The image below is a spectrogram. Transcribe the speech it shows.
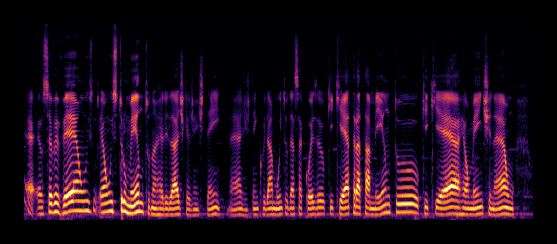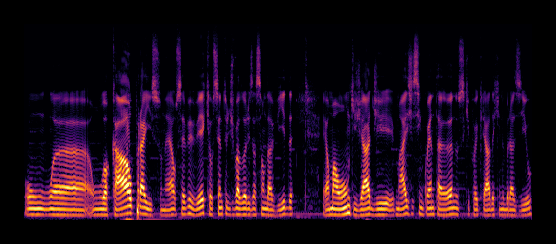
É, o CVV é um, é um instrumento, na realidade, que a gente tem, né? A gente tem que cuidar muito dessa coisa, o que, que é tratamento, o que, que é realmente, né, um, um, uh, um local para isso, né? O CVV, que é o Centro de Valorização da Vida, é uma ONG já de mais de 50 anos que foi criada aqui no Brasil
